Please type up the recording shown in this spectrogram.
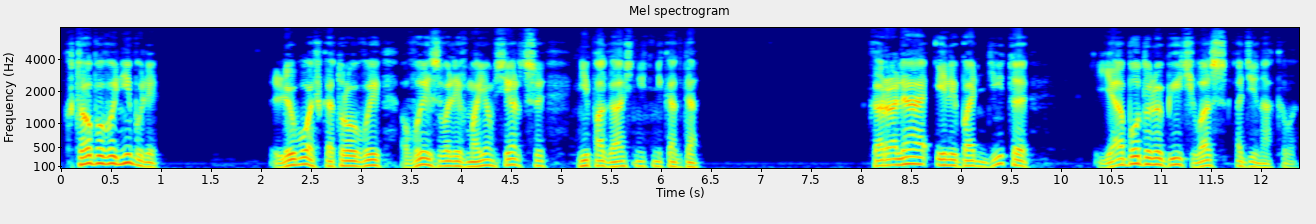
«Кто бы вы ни были, любовь, которую вы вызвали в моем сердце, не погаснет никогда. Короля или бандита я буду любить вас одинаково».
